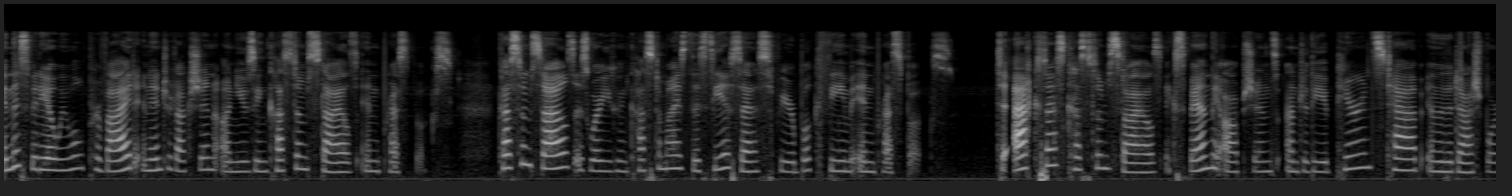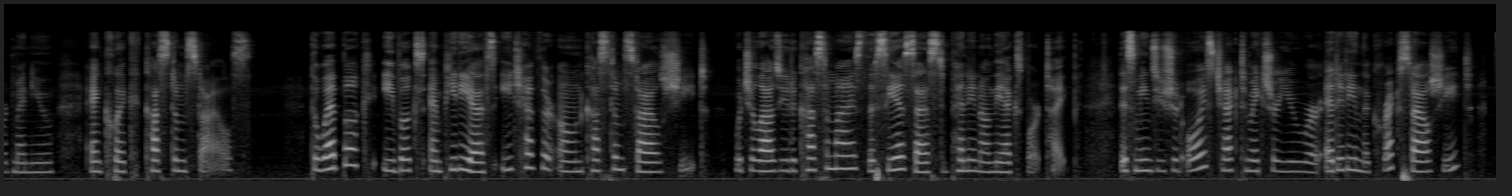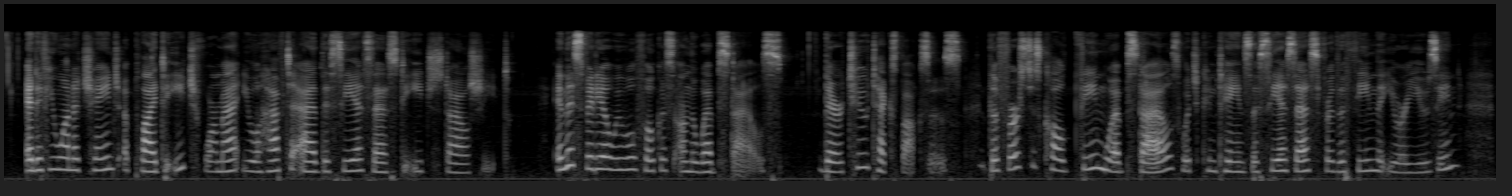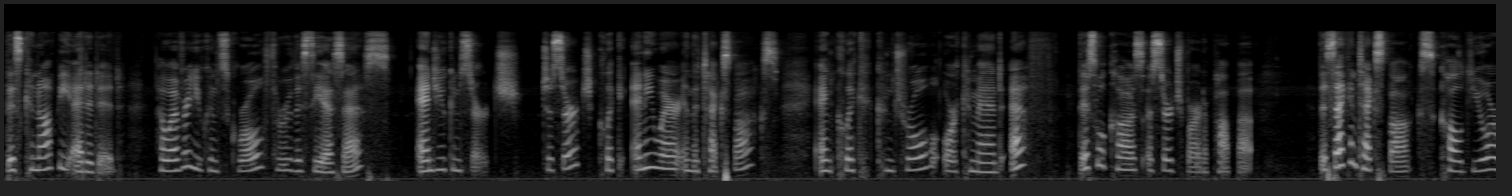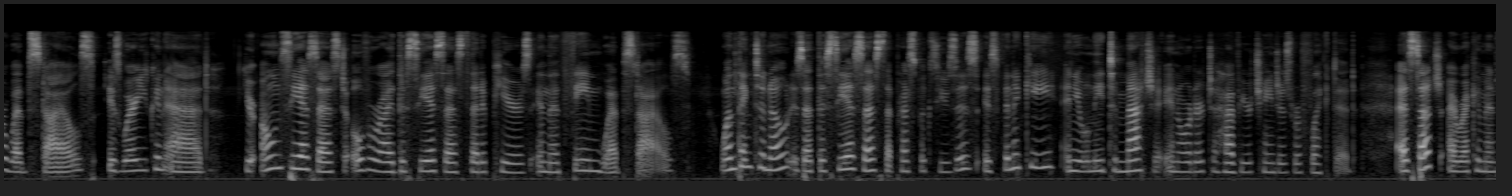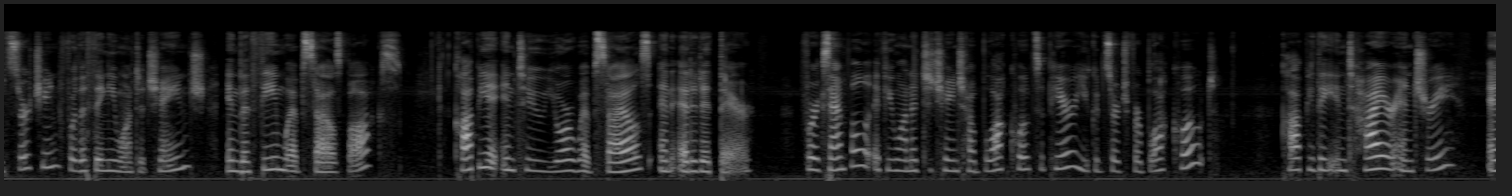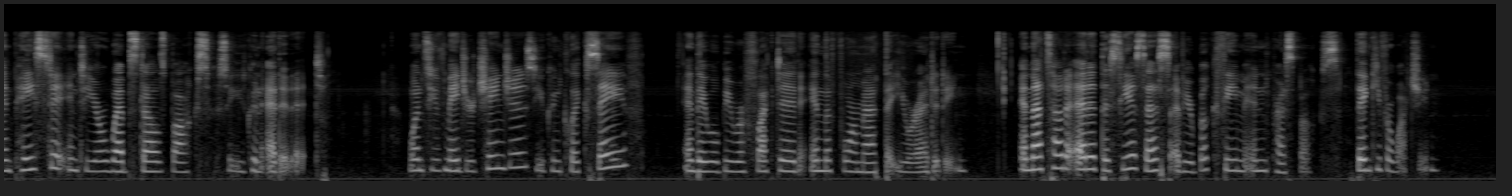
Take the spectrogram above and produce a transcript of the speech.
In this video, we will provide an introduction on using custom styles in Pressbooks. Custom styles is where you can customize the CSS for your book theme in Pressbooks. To access custom styles, expand the options under the Appearance tab in the dashboard menu and click Custom Styles. The webbook, ebooks, and PDFs each have their own custom styles sheet, which allows you to customize the CSS depending on the export type. This means you should always check to make sure you are editing the correct style sheet, and if you want a change applied to each format, you will have to add the CSS to each style sheet. In this video, we will focus on the web styles. There are two text boxes. The first is called Theme Web Styles, which contains the CSS for the theme that you are using. This cannot be edited. However, you can scroll through the CSS and you can search. To search, click anywhere in the text box and click Control or Command F. This will cause a search bar to pop up. The second text box, called Your Web Styles, is where you can add your own CSS to override the CSS that appears in the theme web styles. One thing to note is that the CSS that Pressbooks uses is finicky and you will need to match it in order to have your changes reflected. As such, I recommend searching for the thing you want to change in the Theme Web Styles box, copy it into your web styles, and edit it there. For example, if you wanted to change how block quotes appear, you could search for block quote, copy the entire entry, and paste it into your web styles box so you can edit it. Once you've made your changes, you can click Save, and they will be reflected in the format that you are editing. And that's how to edit the CSS of your book theme in Pressbooks. Thank you for watching.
